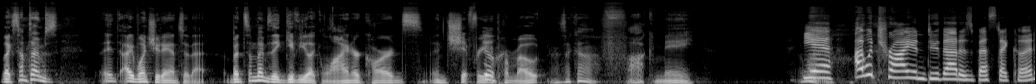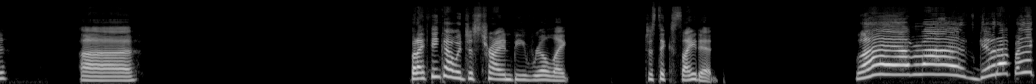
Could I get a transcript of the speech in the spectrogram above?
Like sometimes it, I want you to answer that, but sometimes they give you like liner cards and shit for you to promote. I was like, oh fuck me. Yeah, I would try and do that as best I could. Uh but I think I would just try and be real like just excited. Well, everyone, give it up for the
